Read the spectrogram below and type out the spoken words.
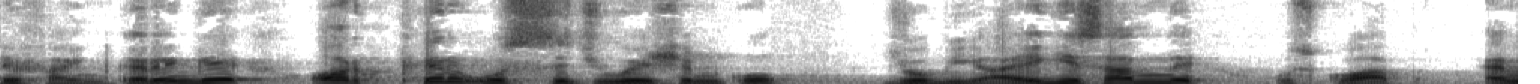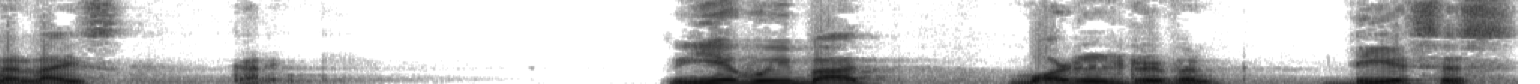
ڈیفائن کریں گے اور پھر اس سچویشن کو جو بھی آئے گی سامنے، اس کو آپ اینالائز کریں گے۔ تو یہ ہوئی بات model driven D S S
